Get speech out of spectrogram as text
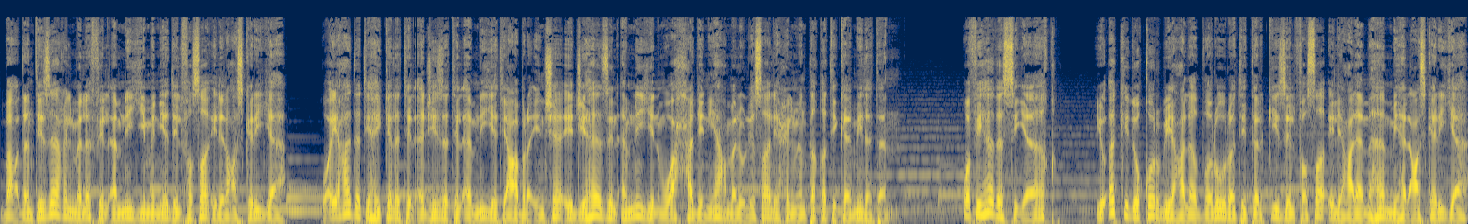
بعد انتزاع الملف الأمني من يد الفصائل العسكرية وإعادة هيكلة الأجهزة الأمنية عبر إنشاء جهاز أمني موحد يعمل لصالح المنطقة كاملة. وفي هذا السياق يؤكد قربي على ضرورة تركيز الفصائل على مهامها العسكرية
